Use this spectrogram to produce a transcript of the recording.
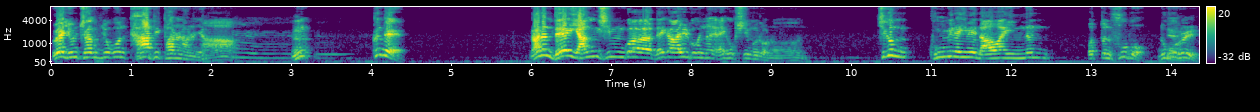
왜 윤창중은 다 비판을 하느냐. 음, 응? 음, 근데 나는 내 양심과 내가 알고 있는 애국심으로는 지금 국민의힘에 나와 있는 어떤 후보 누구를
